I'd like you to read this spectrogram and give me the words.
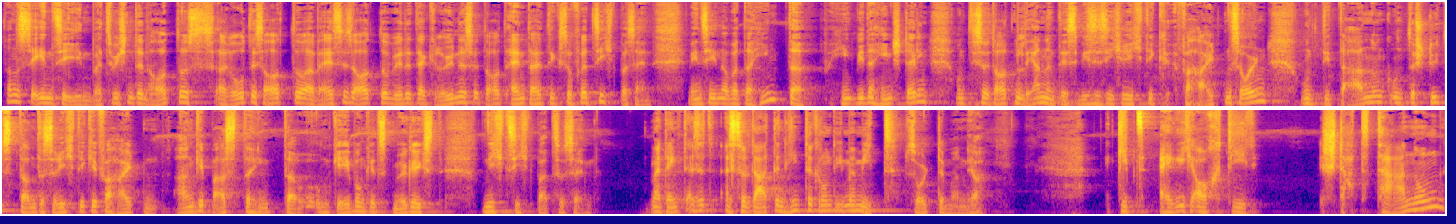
dann sehen Sie ihn, weil zwischen den Autos, ein rotes Auto, ein weißes Auto, würde der grüne Soldat eindeutig sofort sichtbar sein. Wenn Sie ihn aber dahinter wieder hinstellen und die Soldaten lernen das, wie sie sich richtig verhalten sollen und die Tarnung unterstützt dann das richtige Verhalten, angepasst der Umgebung jetzt möglichst nicht sichtbar zu sein. Man denkt also als Soldat den Hintergrund immer mit. Sollte man, ja. Gibt es eigentlich auch die Stadttarnung?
